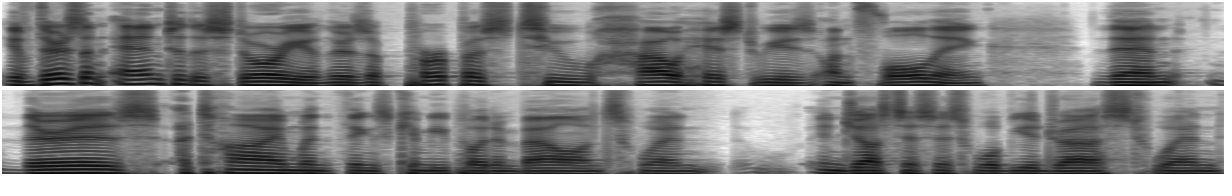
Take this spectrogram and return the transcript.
If there's an end to the story, if there's a purpose to how history is unfolding, then there is a time when things can be put in balance, when injustices will be addressed, when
